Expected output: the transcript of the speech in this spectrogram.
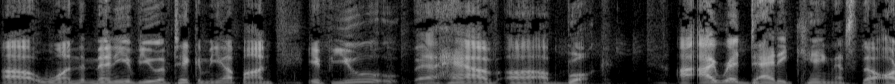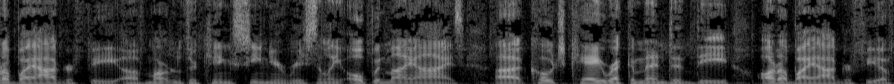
uh, one that many of you have taken me up on. If you uh, have a book I, I read Daddy King. That's the autobiography of Martin Luther King Sr. recently. Opened my eyes. Uh, Coach K recommended the autobiography of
